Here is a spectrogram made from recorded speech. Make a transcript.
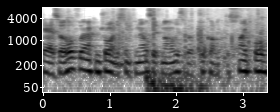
Okay, so hopefully I can draw into something else. If not, at least I've got Draconic Disciple.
